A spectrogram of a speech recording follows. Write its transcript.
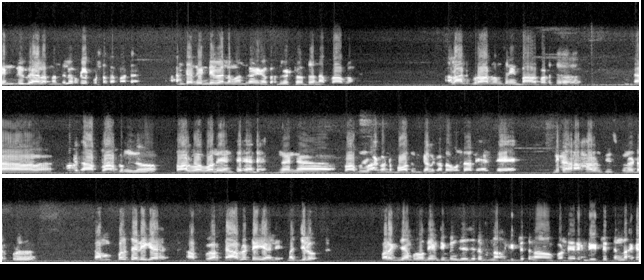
రెండు వేల మందిలో ఒకరికి ఉంటుంది అనమాట అంటే రెండు వేల మందిలో నేను ఒక అదృష్టంతో నా ప్రాబ్లం అలాంటి ప్రాబ్లంతో నేను బాధపడుతూ ఆ, ప్రాబ్లంను సాల్వ్ అవ్వాలి అంటే అంటే నేను ప్రాబ్లం రాకుండా బాత్రూమ్కి వెళ్ళకుండా ఉండాలి అంటే నేను ఆహారం తీసుకునేటప్పుడు కంపల్సరీగా ఆ టాబ్లెట్ వేయాలి మధ్యలో. ఫర్ ఎగ్జాంపుల్ ఉదయం టిఫిన్ చేసేటప్పుడు నాలుగు ఇడ్లీ తిన్నాను అనుకోండి రెండు ఇడ్లీ తిన్నాక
